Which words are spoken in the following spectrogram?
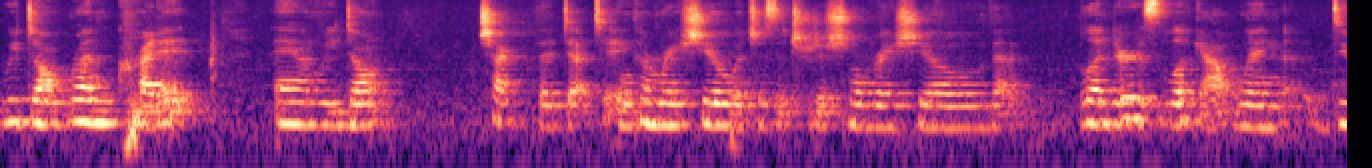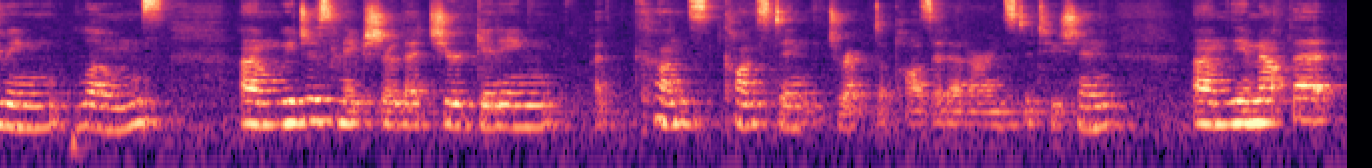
we don't run credit and we don't check the debt to income ratio, which is a traditional ratio that lenders look at when doing loans. Um, we just make sure that you're getting a cons- constant direct deposit at our institution. Um, the amount that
